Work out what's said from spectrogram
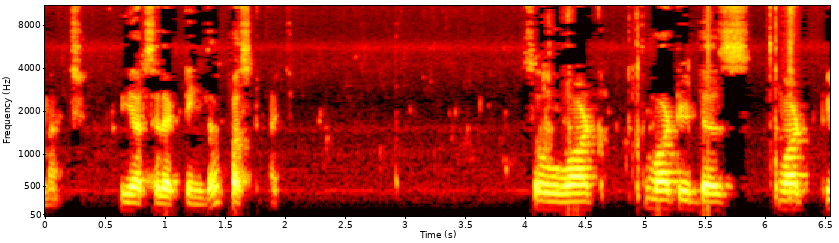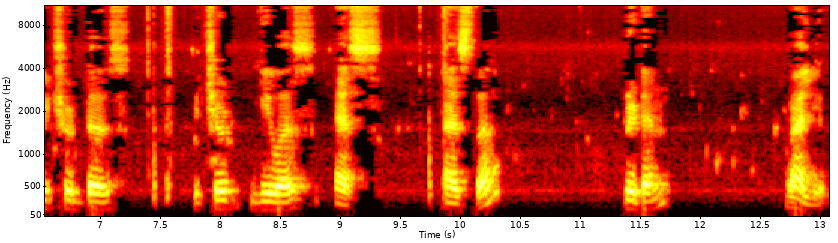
match. We are selecting the first match. So what what it does what it should does it should give us s as the return value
